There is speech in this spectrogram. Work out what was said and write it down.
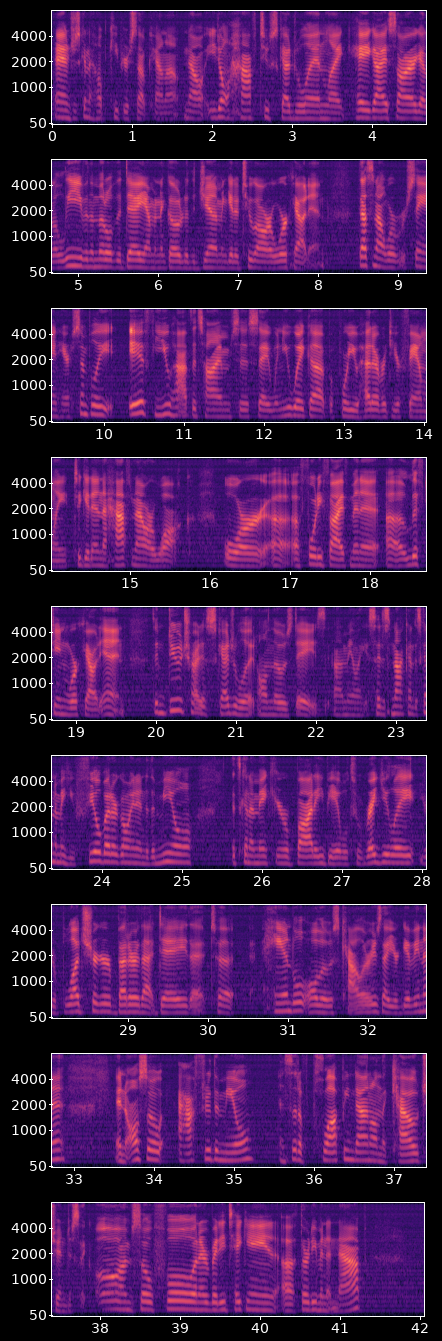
And it's just going to help keep your step count up. Now, you don't have to schedule in, like, hey guys, sorry, I got to leave in the middle of the day. I'm going to go to the gym and get a two hour workout in. That's not what we're saying here. Simply, if you have the time to say, when you wake up before you head over to your family, to get in a half an hour walk or uh, a 45 minute uh, lifting workout in, then do try to schedule it on those days. I mean, like I said, it's not gonna, it's gonna make you feel better going into the meal. It's gonna make your body be able to regulate your blood sugar better that day, that to handle all those calories that you're giving it. And also after the meal, instead of plopping down on the couch and just like, oh, I'm so full, and everybody taking a 30 minute nap,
